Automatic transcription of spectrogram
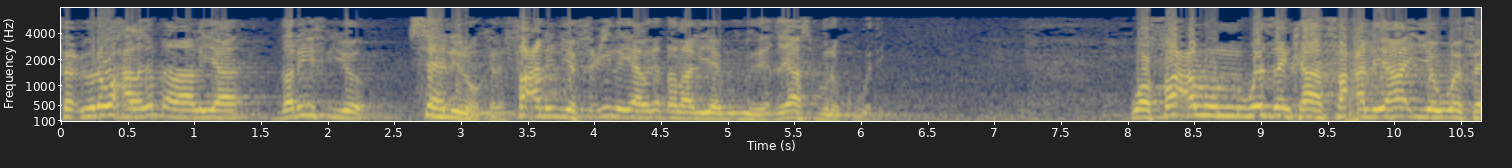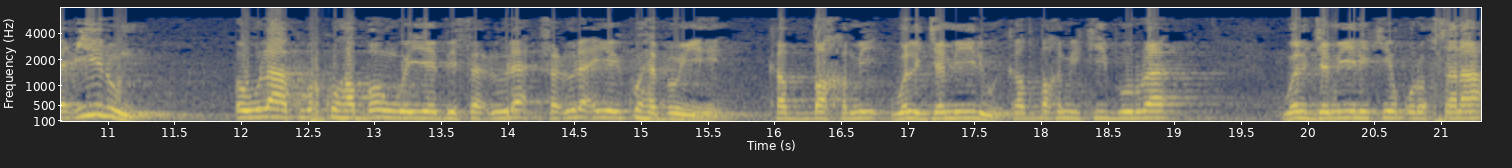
facuulo waxaa laga dhalaaliyaa dariif iyo sahlin oo kale faclin iyo faciil ayaa laga dhalaaliyaa buu waday qiyaas buuna ku waday wa faclun wasankaa facli ah iyo wa faciilun owlaa kuwa ku habboon weeye bifacula facula ayay ku habboon yihiin kaadakmi waljamiili wey kaadakmi kii buraa waljamiili kii quruxsanaa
